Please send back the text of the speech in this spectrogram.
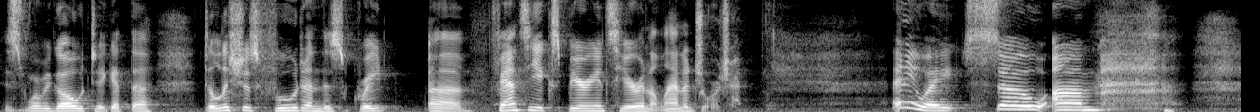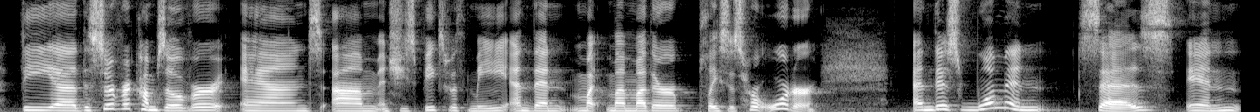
this is where we go to get the delicious food and this great uh, fancy experience here in Atlanta, Georgia. Anyway, so um, the uh, the server comes over and um, and she speaks with me, and then my, my mother places her order, and this woman says in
